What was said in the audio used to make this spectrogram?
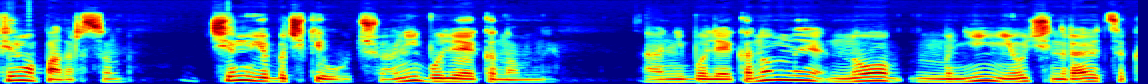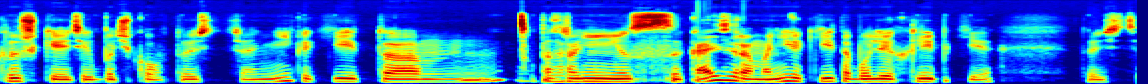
Фирма Patterson. Чем ее бачки лучше? Они более экономные. Они более экономные, но мне не очень нравятся крышки этих бачков. То есть они какие-то, по сравнению с Кайзером, они какие-то более хлипкие. То есть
